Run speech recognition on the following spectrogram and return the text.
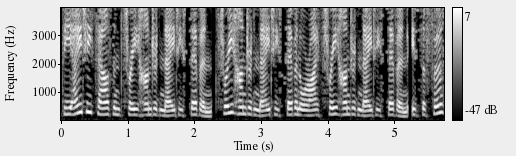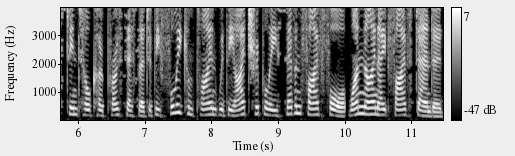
The 80387 387 or i387 is the first Intel coprocessor to be fully compliant with the IEEE 754-1985 standard.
